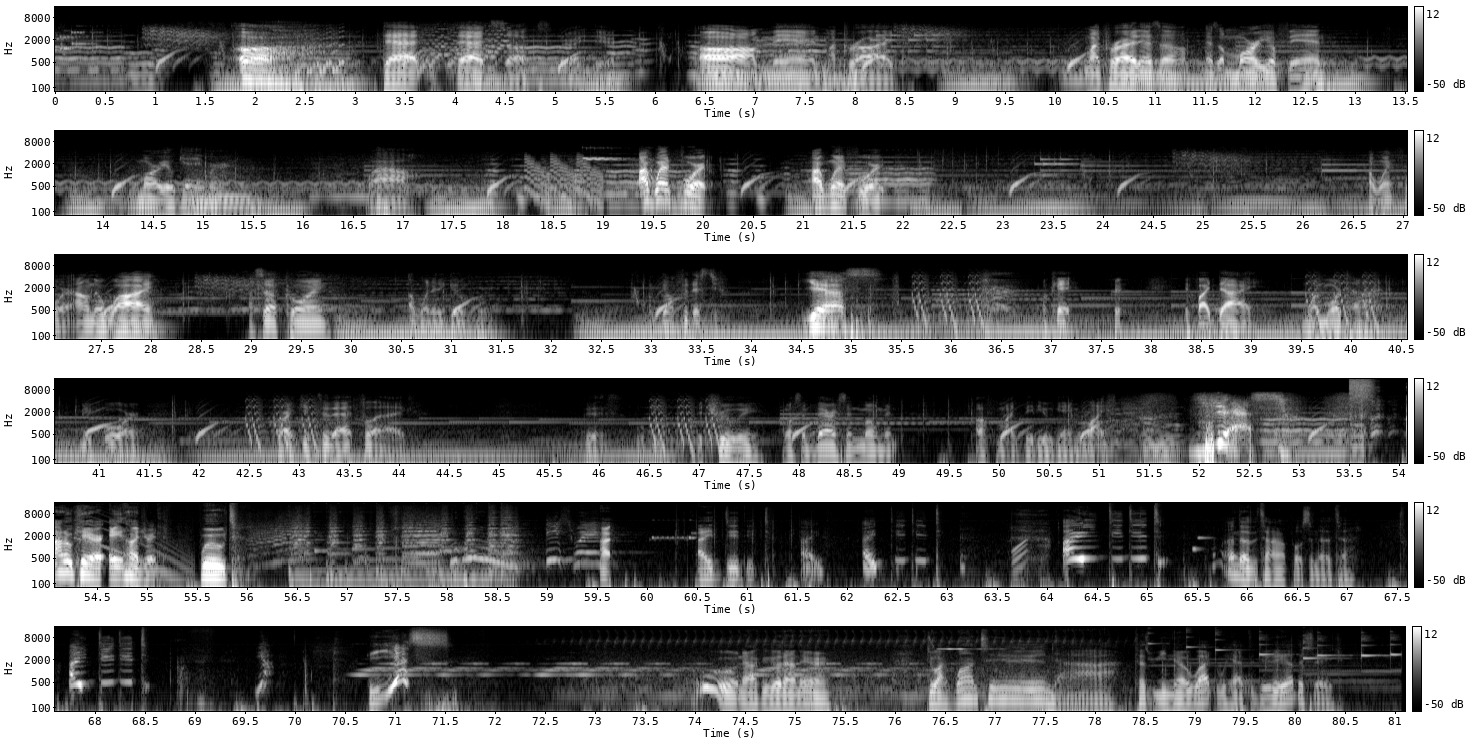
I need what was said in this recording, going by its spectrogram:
Oh, that, that sucks right there. Oh, man, my pride. My pride as a, as a Mario fan. Mario gamer. Wow. I went for it. I went for it. I went for it. I don't know why. I saw a coin. I wanted to go for it. I'm going for this too. Yes! okay. if I die one more time before, before I get to that flag, this will be the truly most embarrassing moment of my video game life. Yes! I don't care. 800. Woot. I I did it. I I did it. What? I did it. Another time. I'll post another time. I did it. Yeah. Yes. Ooh, now I can go down there. Do I want to? Nah. Because you know what? We have to do the other stage.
